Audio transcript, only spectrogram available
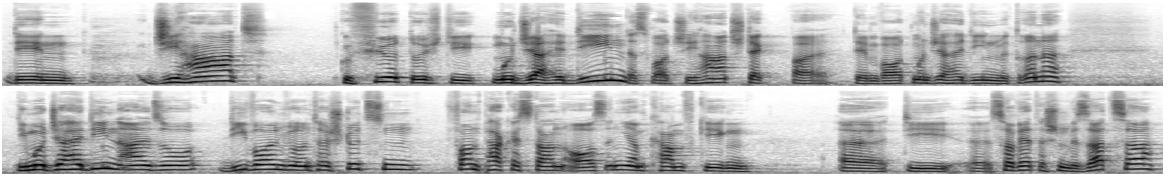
den Dschihad, geführt durch die Mujahedin. Das Wort Dschihad steckt bei dem Wort Mujahedin mit drin. Die Mujahedin also, die wollen wir unterstützen von Pakistan aus in ihrem Kampf gegen äh, die äh, sowjetischen Besatzer.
